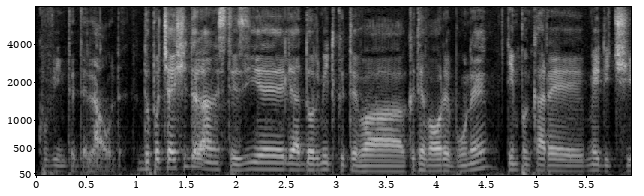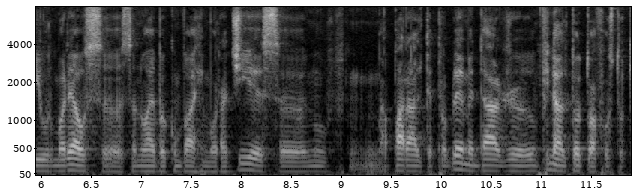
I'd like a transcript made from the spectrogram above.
cuvinte de laudă. După ce a ieșit de la anestezie, le-a dormit câteva, câteva ore bune, timp în care medicii urmăreau să, să nu aibă cumva hemoragie, să nu apară alte probleme, dar uh, în final totul a fost ok.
